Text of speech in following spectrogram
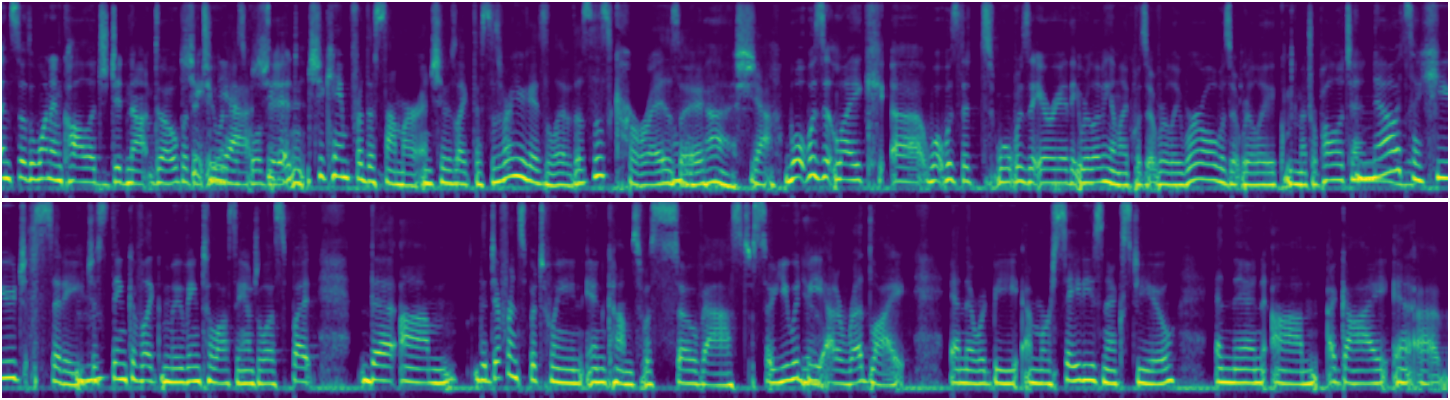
and so the one in college did not go, but the two in high school she did. Didn't. She came for the summer, and she was like, "This is where you guys live. This is crazy." Oh my gosh! Yeah. What was it like? Uh, what was the what was the area that you were living in? Like, was it really rural? Was it really metropolitan? No, it's a huge city. Mm-hmm. Just think of like moving to Los Angeles, but the um, the difference between incomes was so vast. So you would be at a red light, and there would be a Mercedes next to you, and then um, a guy uh,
